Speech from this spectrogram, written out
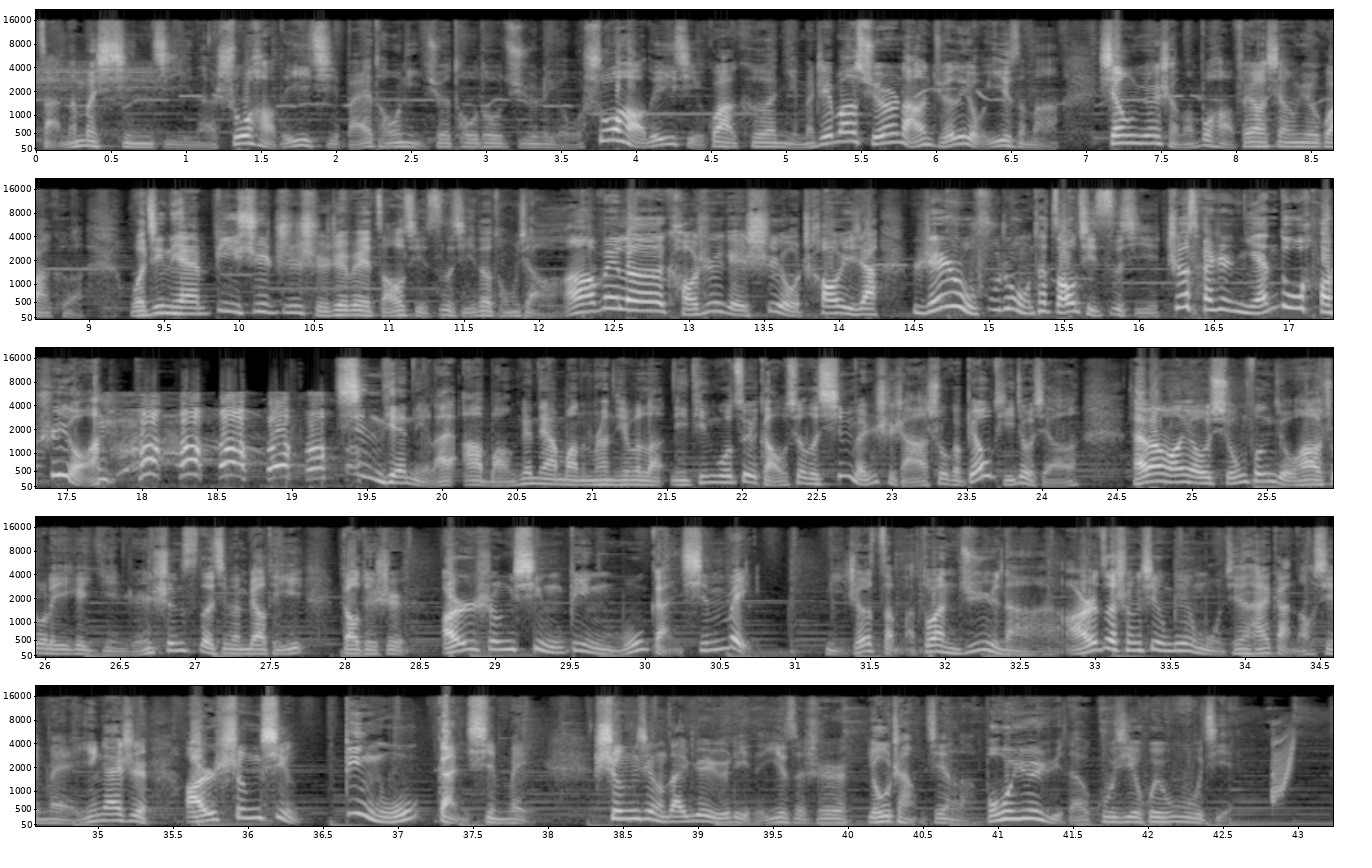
咋那么心机呢？说好的一起白头，你却偷偷拘留；说好的一起挂科，你们这帮学生党觉得有意思吗？相约什么不好，非要相约挂科？我今天必须支持这位早起自习的同学啊！为了考试给室友抄一下，忍辱负重，他早起自习，这才是年度好室友啊！今天你来阿榜跟大家忙得上提问了，你听过最搞笑的新闻是啥？说个标题就行。台湾网友雄风九号说了一个引人深思的新闻标题，标题是儿生性病母。感欣慰，你这怎么断句呢？儿子生性病，母亲还感到欣慰，应该是儿生性病母感欣慰。生性在粤语里的意思是有长进了，不会粤语的估计会误解。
